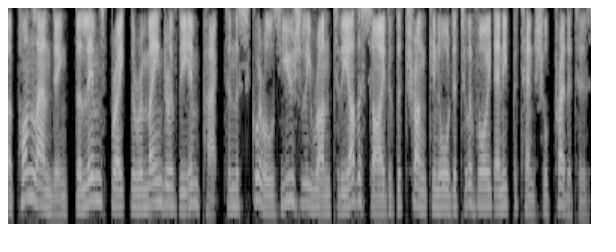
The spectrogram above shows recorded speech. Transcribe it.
Upon landing, the limbs break the remainder of the impact and the squirrels usually run to the other side of the trunk in order to avoid any potential predators.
